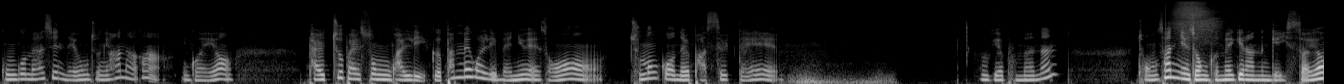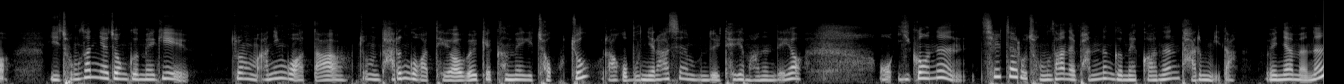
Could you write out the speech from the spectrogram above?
궁금해 하신 내용 중에 하나가 이거예요. 발주 발송 관리, 그 판매 관리 메뉴에서 주문권을 봤을 때 여기에 보면은 정산 예정 금액이라는 게 있어요. 이 정산 예정 금액이 좀 아닌 것 같다. 좀 다른 것 같아요. 왜 이렇게 금액이 적죠? 라고 문의를 하시는 분들이 되게 많은데요. 어, 이거는 실제로 정산을 받는 금액과는 다릅니다. 왜냐면은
